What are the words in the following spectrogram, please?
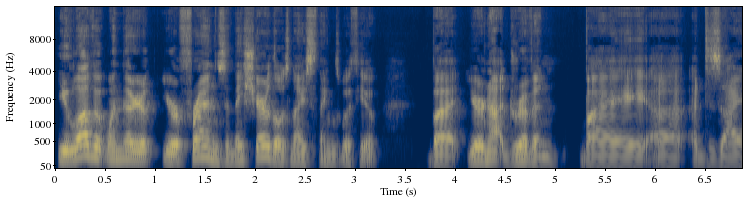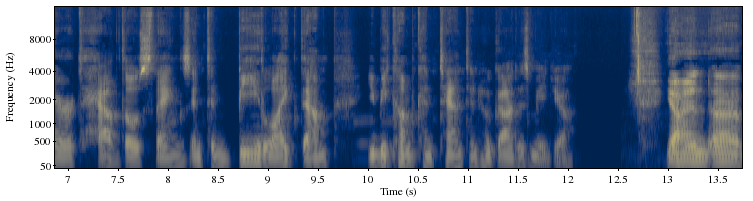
you love it when they're your friends and they share those nice things with you. But you're not driven by uh, a desire to have those things and to be like them, you become content in who God has made you. Yeah, and uh,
